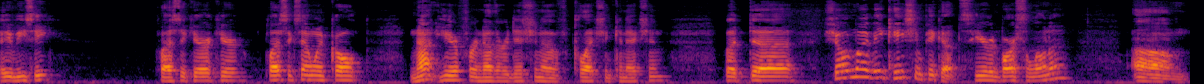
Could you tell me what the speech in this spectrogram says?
Hey VC, Plastic Eric here, Plastic Soundwave Cult. Not here for another edition of Collection Connection, but uh, showing my vacation pickups here in Barcelona. Um,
